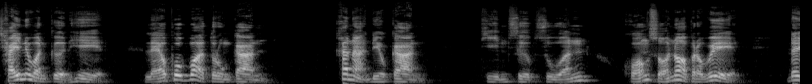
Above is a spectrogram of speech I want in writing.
ใช้ในวันเกิดเหตุ แล้วพบว่าตรงกัน ขณะเดียวกัน ทีมสืบสวนของสอนอประเวศ ได้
